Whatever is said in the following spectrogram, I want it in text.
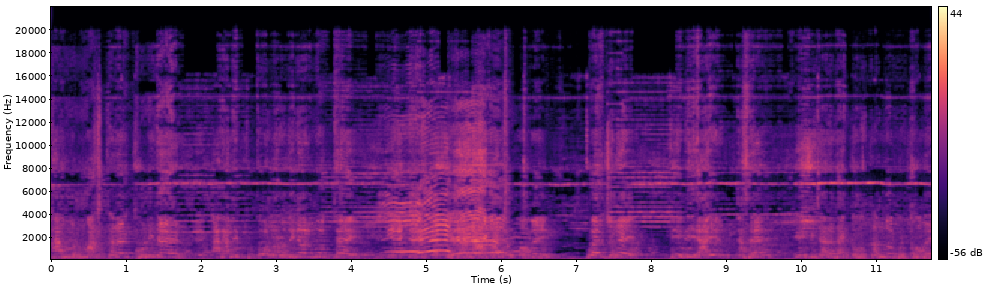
হারুন মাস্টারের খুনিদের হচ্ছে হবে। প্রয়োজনে সিবিআই কাছে এই বিচারের দায়িত্ব হস্তান্তর করতে হবে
